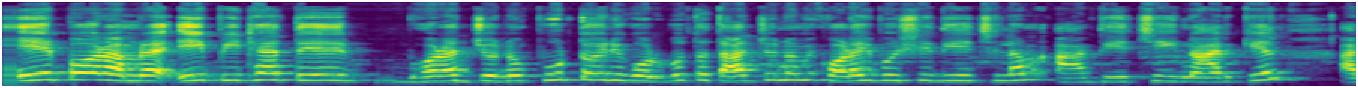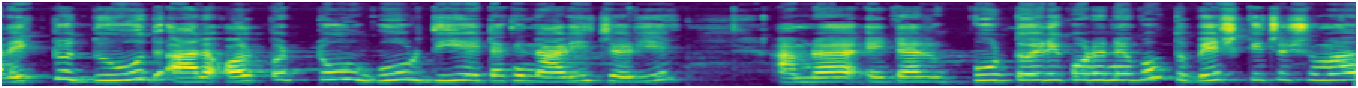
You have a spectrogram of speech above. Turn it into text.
এরপর আমরা এই পিঠাতে ভরার জন্য পুর তৈরি করব। তো তার জন্য আমি কড়াই বসিয়ে দিয়েছিলাম আর দিয়েছি নারকেল আর একটু দুধ আর অল্প একটু গুড় দিয়ে এটাকে নাড়িয়ে চাড়িয়ে আমরা এটার পুর তৈরি করে নেব। তো বেশ কিছু সময়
